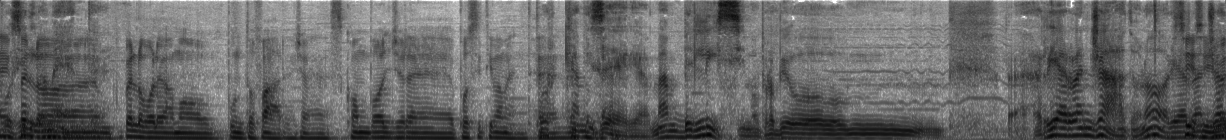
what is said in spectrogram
Eh, positivamente. quello, quello volevamo appunto fare, cioè sconvolgere positivamente. Eh, Porca miseria, ma bellissimo, proprio mm, riarrangiato, no? Sì, sì, Riarrangiato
